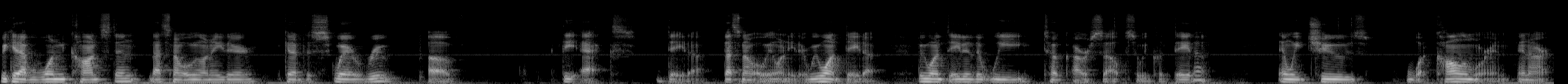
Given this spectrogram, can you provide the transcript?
We could have one constant. That's not what we want either. We could have the square root of the X data. That's not what we want either. We want data we want data that we took ourselves. So we click data and we choose what column we're in and our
